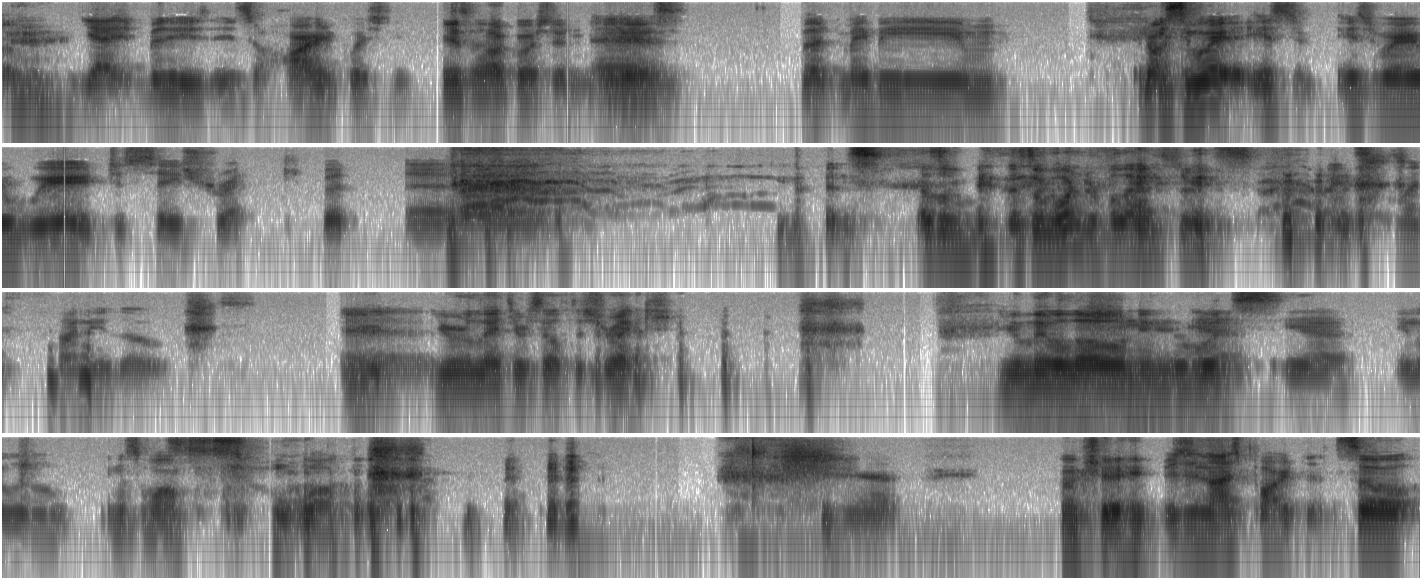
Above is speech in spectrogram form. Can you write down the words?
um, yeah, but it's, it's a hard question. it's a hard question. Uh, it is. But maybe um, You know, it's where it's it's very weird to say Shrek, but uh, that's, that's a that's a wonderful answer. it's, it's quite funny though. you, Uh, you relate yourself to Shrek. You live alone in the yeah, woods Yeah, in a little in a swamp. swamp. yeah, okay. it's a nice part then. So,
